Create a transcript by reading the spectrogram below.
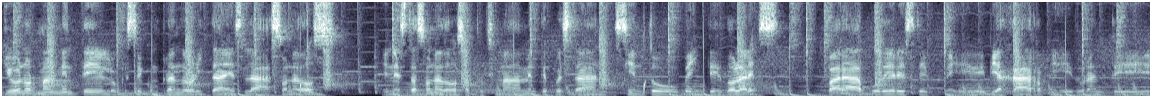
yo normalmente lo que estoy comprando ahorita es la zona 2. En esta zona 2 aproximadamente cuestan 120 dólares para poder este, eh, viajar eh, durante eh,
